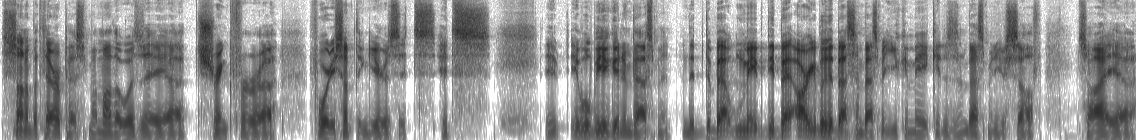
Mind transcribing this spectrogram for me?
son of a therapist, my mother was a uh, shrink for forty uh, something years. It's it's it, it will be a good investment, and the, the bet maybe the bet, arguably the best investment you can make is an investment in yourself. So I uh,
